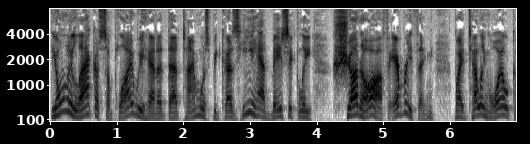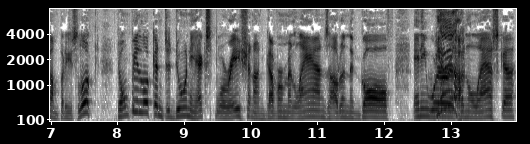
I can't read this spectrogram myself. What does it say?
The only lack of supply we had at that time was because he had basically shut off everything by telling oil companies, look, don't be looking to do any exploration on government lands out in the Gulf, anywhere yeah. up in Alaska,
